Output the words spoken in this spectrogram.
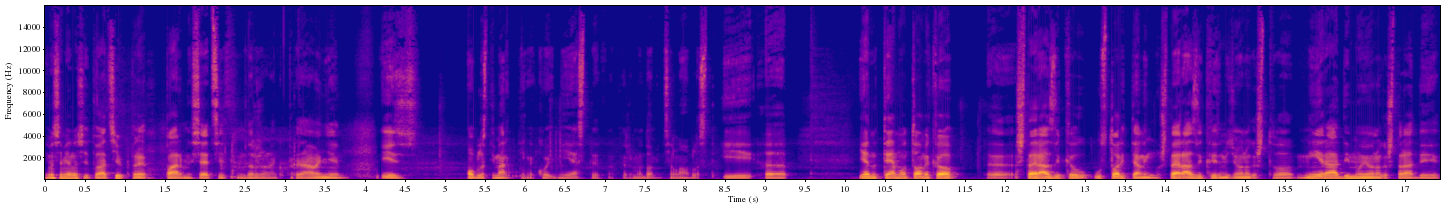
Imao sam jednu situaciju pre par meseci, sam držao neko predavanje iz oblasti marketinga koji mi jeste, da kažemo, domicilna oblast. I uh, jedna tema o tome kao šta je razlika u, u storytellingu, šta je razlika između onoga što mi radimo i onoga što radi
